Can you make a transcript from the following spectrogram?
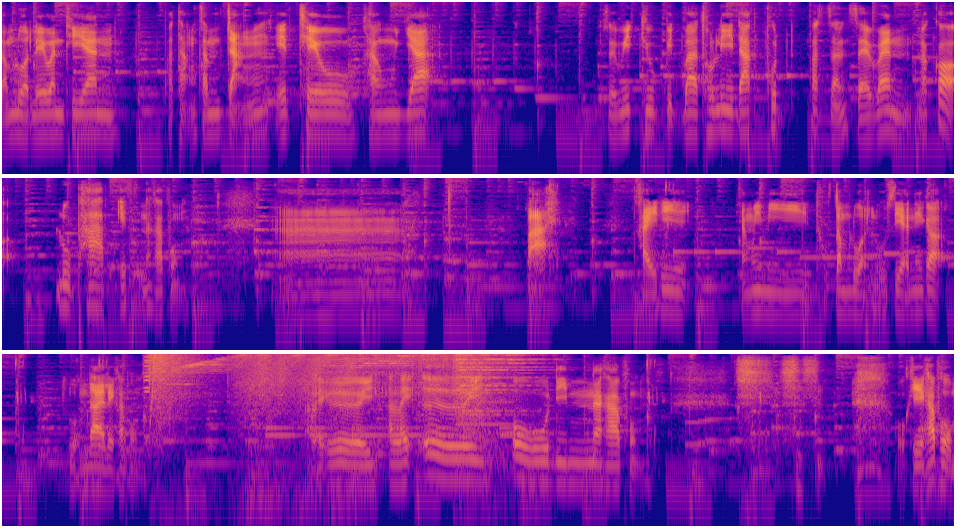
ตำรวจเลวันเทียน ผถังซัมจั๋งเอสเทลคางุยะสวิตคิวปิดบาทอรี่ดักพุทธพัสสันเซเว่นแล้วก็รูปภาพ S นะครับผมอ่าไปใครที่ยังไม่มีถูกตำรวจลูเซียนี่ก็รวมได้เลยครับผม อะไรเอ่ย อะไรเอ่ย โอดินนะครับผม โอเคครับผม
